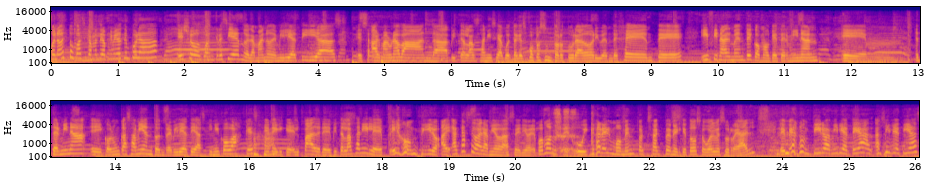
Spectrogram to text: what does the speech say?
Bueno, esto es básicamente la primera temporada. Ellos van creciendo de la mano de Emilia Tías, es, arman una banda, Peter Lanzani se da cuenta que su papá es un torturador y vende gente. Y finalmente como que terminan... eh, Termina eh, con un casamiento entre Emilia Tías y Nico Vázquez, en el que el padre de Peter Lanzani le pega un tiro. Ay, acá se va la mierda, serio. Podemos eh, ubicar el momento exacto en el que todo se vuelve surreal. Le pegan un tiro a Emilia Tías, a Emilia Tías,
